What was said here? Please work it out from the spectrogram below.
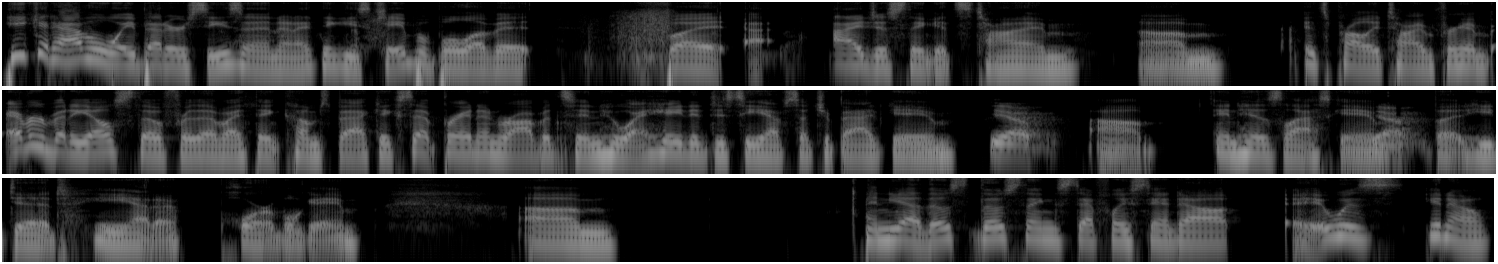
he could have a way better season and I think he's capable of it but I, I just think it's time um it's probably time for him everybody else though for them I think comes back except Brandon Robinson who I hated to see have such a bad game Yep. um, in his last game, Yeah. but he did. He had a horrible game. Um, and yeah, those those things definitely stand out. It was, you know,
